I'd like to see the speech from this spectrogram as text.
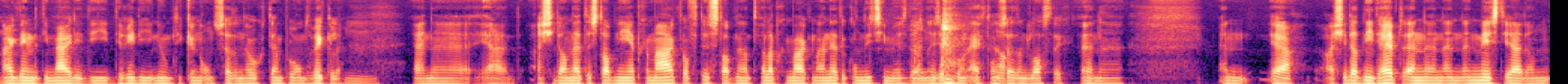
Maar ik denk dat die meiden, die drie die je noemt, die kunnen ontzettend hoog tempo ontwikkelen. Hmm. En eh, ja, als je dan net de stap niet hebt gemaakt, of de stap net wel hebt gemaakt, maar net de conditie mist, dan is het gewoon echt ontzettend lastig. En, eh, en ja, als je dat niet hebt en, en, en, en mist, ja dan,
